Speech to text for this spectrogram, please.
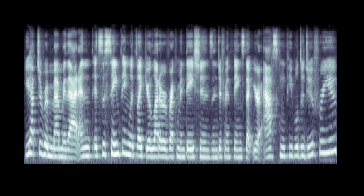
you have to remember that. And it's the same thing with like your letter of recommendations and different things that you're asking people to do for you.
